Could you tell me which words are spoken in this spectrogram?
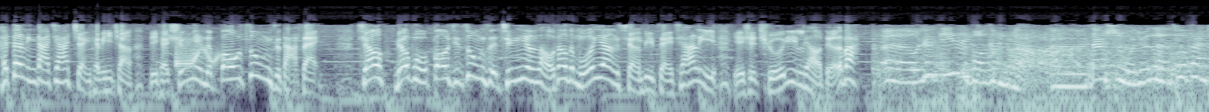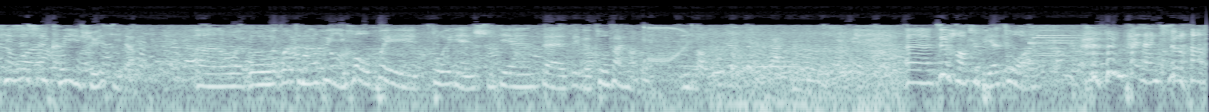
还带领大家展开了一场别开生面的包粽子大赛。瞧，苗圃包起粽子经验老道的模样，想必在家里也是厨艺了得吧？呃，我这是第一次包粽子，呃，但是我觉得做饭其实是可以学习的，呃，我我我我可能会以后会多一点时间在这个做饭上面，嗯，呃，最好是别做，太难吃了。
